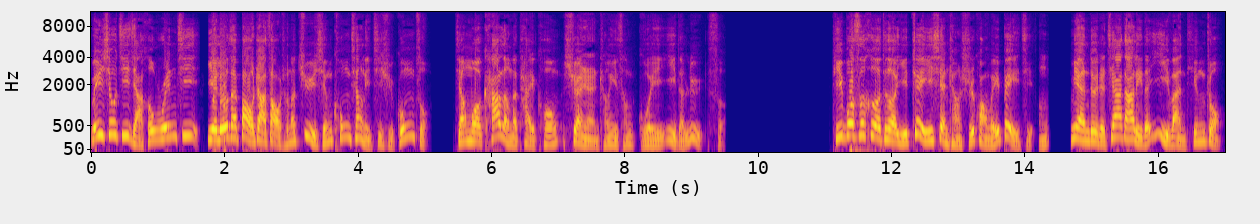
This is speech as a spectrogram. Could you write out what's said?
维修机甲和无人机也留在爆炸造成的巨型空腔里继续工作，将莫卡冷的太空渲染成一层诡异的绿色。提波斯赫特以这一现场实况为背景，面对着加达里的亿万听众，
